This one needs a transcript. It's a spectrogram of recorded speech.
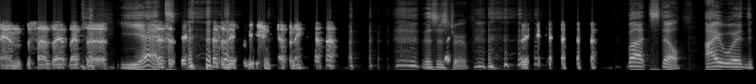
And besides that, that's a yeah, that's a that's a distribution company. this is true. but still, I would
